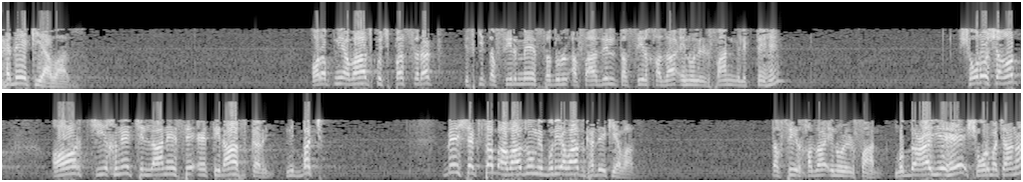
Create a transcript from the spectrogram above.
گدے کی آواز. اور اپنی آواز کچھ پست رکھ۔ اس کی تفسیر میں صدر الافاظل تفسیر خزاں العرفان میں لکھتے ہیں۔ شور و شغب اور چیخنے چلانے سے اعتراض کر یعنی بچ۔ بے شک سب آوازوں میں بری آواز گھدے کی آواز۔ تفسیر خزاں العرفان۔ مدعا یہ ہے شور مچانا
